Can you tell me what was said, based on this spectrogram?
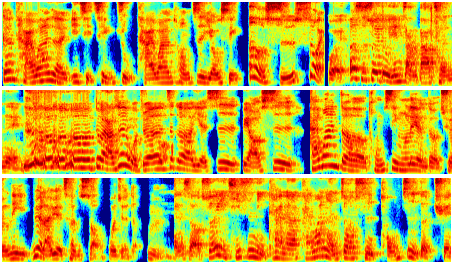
跟台湾人一起庆祝台湾同志游行二十岁。对，二十岁都已经长大成人。对啊，所以我觉得这个也是表示台湾的同性恋的权利越来越成熟。我觉得，嗯，成熟。所以其实你看啊，台湾人重视同志的权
